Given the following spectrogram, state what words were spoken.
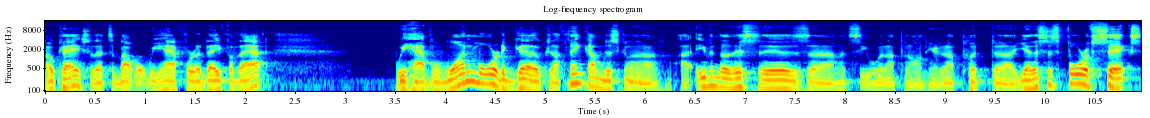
Okay, so that's about what we have for today for that. We have one more to go because I think I'm just going to, uh, even though this is, uh, let's see what I put on here. Did I put, uh, yeah, this is four of six.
